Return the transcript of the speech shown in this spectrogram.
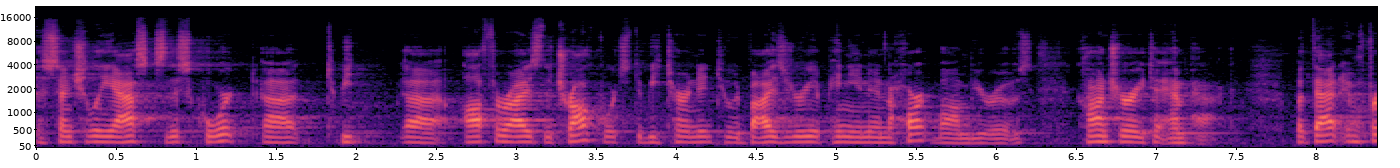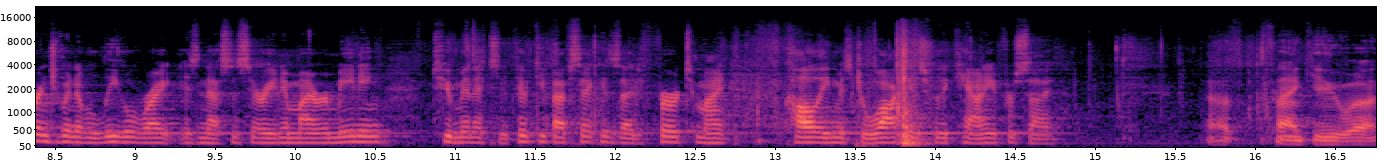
essentially asks this court uh, to be, uh, authorize the trial courts to be turned into advisory opinion and heart bomb bureaus, contrary to EMPAC. But that infringement of a legal right is necessary, and in my remaining two minutes and 55 seconds, I defer to my colleague, Mr. Watkins, for the county of Forsyth. Uh, Thank you. Uh,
